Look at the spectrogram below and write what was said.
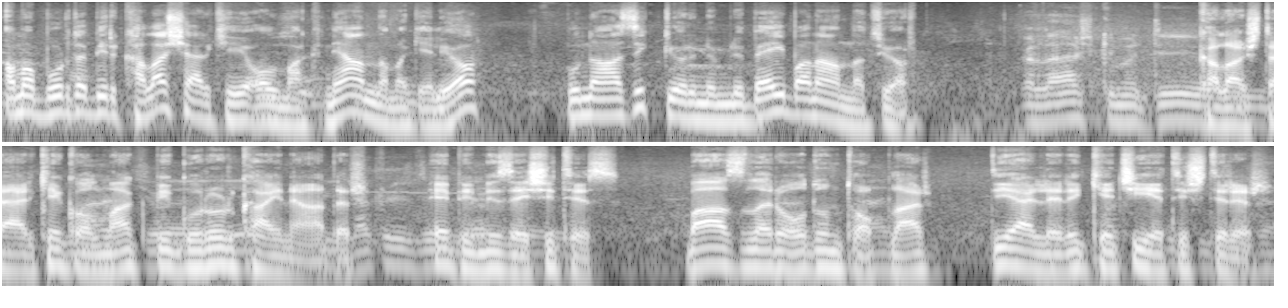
Ama burada bir kalaş erkeği olmak ne anlama geliyor? Bu nazik görünümlü bey bana anlatıyor. Kalaş'ta erkek olmak bir gurur kaynağıdır. Hepimiz eşitiz. Bazıları odun toplar, diğerleri keçi yetiştirir.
